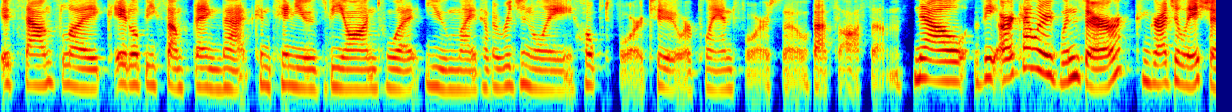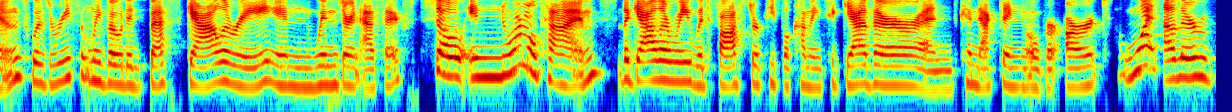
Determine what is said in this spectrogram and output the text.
It sounds like it'll be something that continues beyond what you might have originally hoped for, too, or planned for. So that's awesome. Now, the Art Gallery of Windsor, congratulations, was recently voted Best Gallery in Windsor and Essex. So, in normal times, the gallery would foster people coming together and connecting over art. What other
